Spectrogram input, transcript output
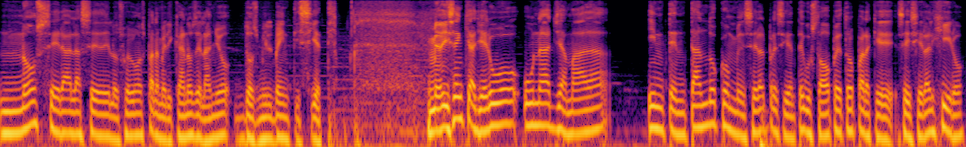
no será la sede de los Juegos Panamericanos del año 2027. Me dicen que ayer hubo una llamada intentando convencer al presidente Gustavo Petro para que se hiciera el giro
